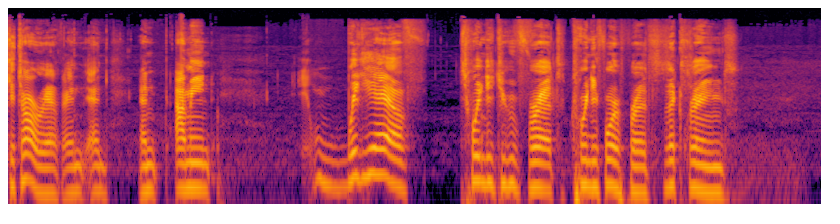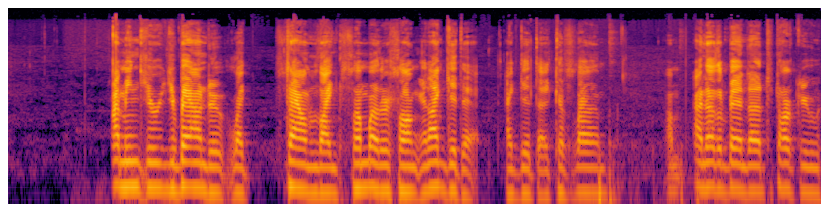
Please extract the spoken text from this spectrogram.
guitar riff, and and and I mean, when you have twenty-two frets, twenty-four frets, six strings, I mean, you're you're bound to like sound like some other song, and I get that. I get that because um, um, another band that I talked to, talk to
